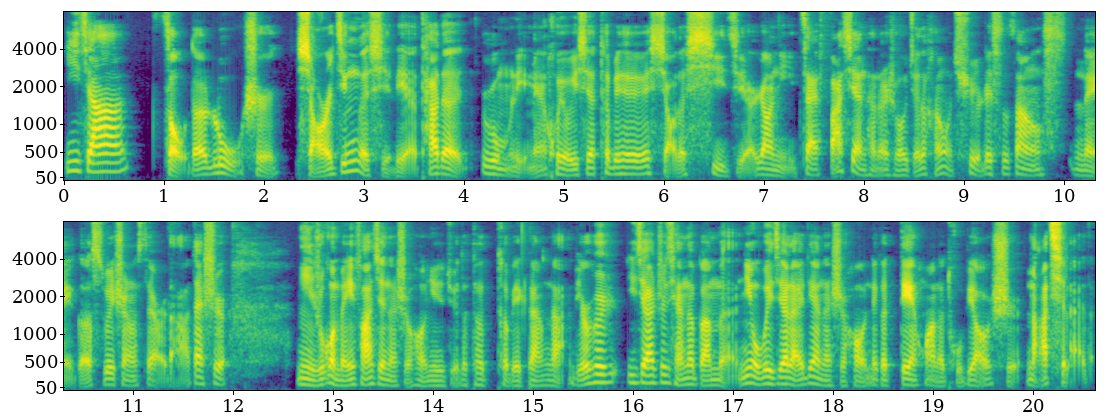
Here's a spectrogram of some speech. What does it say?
一加走的路是小而精的系列，它的 Room 里面会有一些特别特别小的细节，让你在发现它的时候觉得很有趣，类似像那个 Switch 上塞尔达，但是。你如果没发现的时候，你就觉得特特别尴尬。比如说一加之前的版本，你有未接来电的时候，那个电话的图标是拿起来的；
